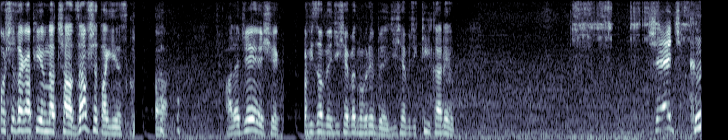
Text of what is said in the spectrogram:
Bo się zagapiłem na czat, zawsze tak jest, kurwa. Ale dzieje się, kurwa, widzowie, dzisiaj będą ryby, dzisiaj będzie kilka ryb. Siedź, kurwa.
